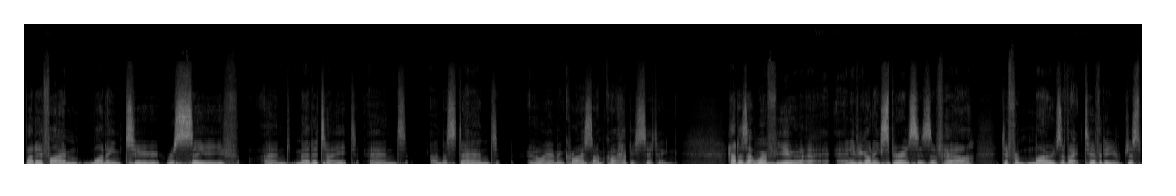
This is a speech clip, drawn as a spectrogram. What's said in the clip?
But if I'm wanting to receive and meditate and understand who I am in Christ, I'm quite happy sitting. How does that work mm. for you? Uh, any of you got any experiences of how different modes of activity just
